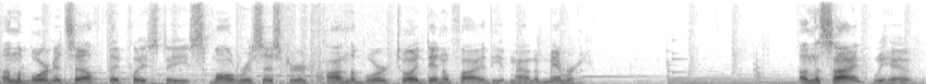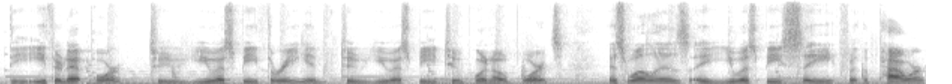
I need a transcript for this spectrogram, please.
on the board itself, they placed a small resistor on the board to identify the amount of memory. On the side, we have the Ethernet port, two USB 3 and two USB 2.0 ports, as well as a USB-C for the power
